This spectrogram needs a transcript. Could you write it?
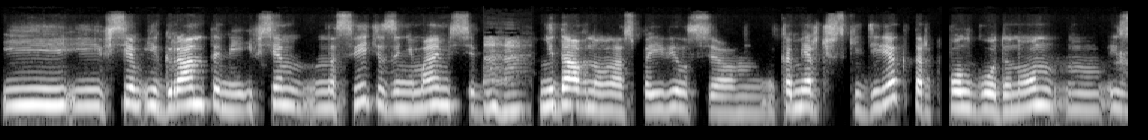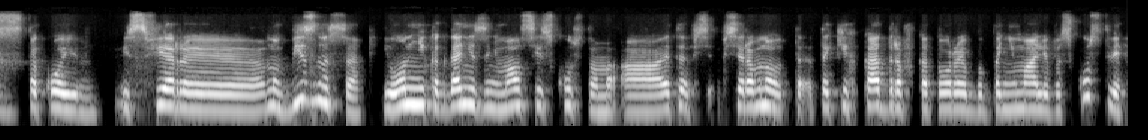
и, и всем, и грантами, и всем на свете занимаемся. Мгм. Недавно у нас появился коммерческий директор полгода, но он из такой из сферы ну, бизнеса, и он никогда не занимался искусством. А это все равно таких кадров, которые бы понимали в искусстве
